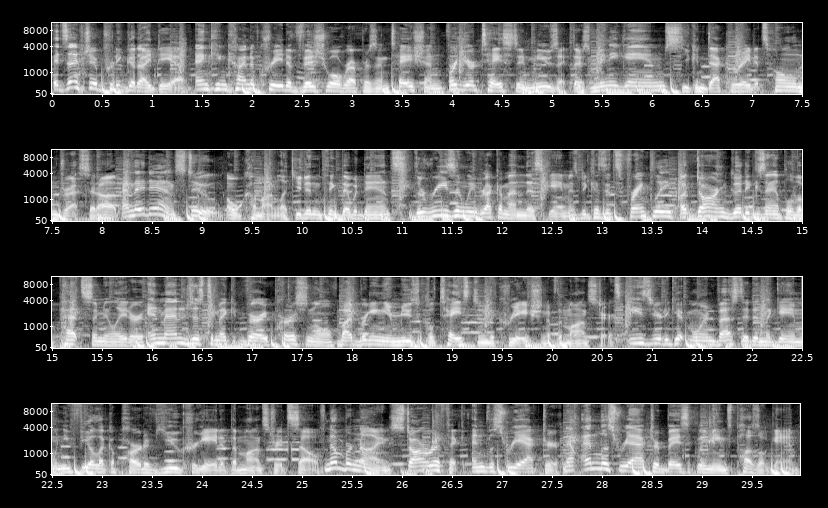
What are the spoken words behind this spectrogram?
It's actually a pretty good idea, and can kind of create a visual representation for your taste in music. There's mini games, you can decorate its home, dress it up, and they dance too. Oh, come on, like you didn't think they would dance? The reason we recommend this game is because it's frankly a darn good example of a pet simulator and manages to make it very personal by bringing your musical taste in the creation of the monster. It's easier to get more invested in the game when you feel like a part of you created the monster itself. Number 9, Starific Endless Reactor. Now, Endless Reactor basically means puzzle game,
